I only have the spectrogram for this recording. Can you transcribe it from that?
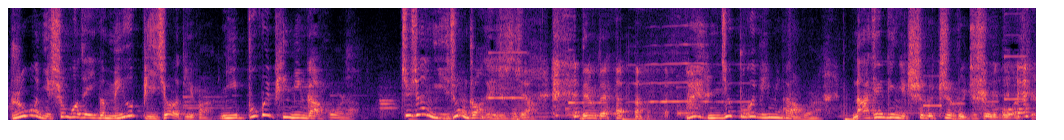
如果你生活在一个没有比较的地方，你不会拼命干活的。就像你这种状态就是这样，对不对？你就不会拼命干活。哪天给你吃个智慧之树的果实，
